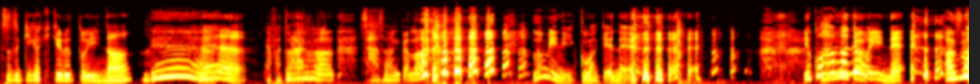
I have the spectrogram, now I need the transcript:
続きが聞けるといいな。え。ねえ。ねやっぱドライブはサザンかな。え。海に行くわけね。横浜でもいいね。あ、そう。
